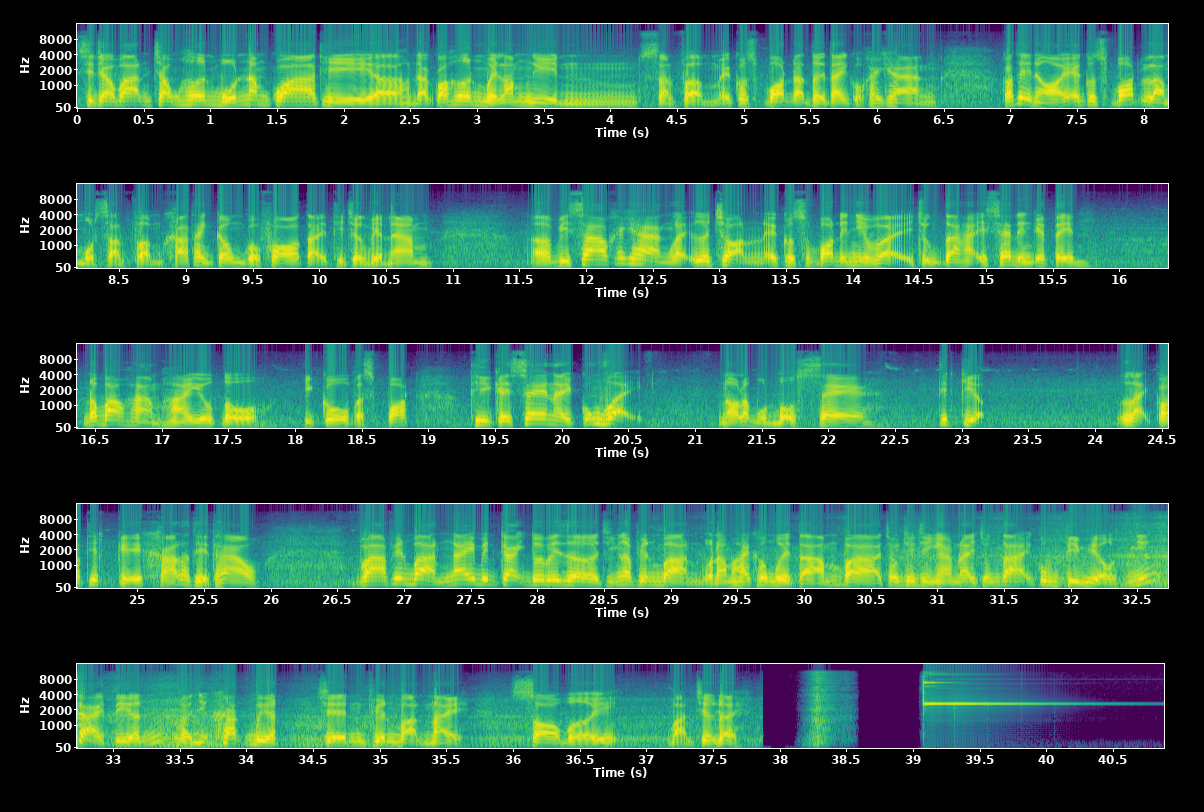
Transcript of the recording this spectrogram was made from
Xin chào bạn, trong hơn 4 năm qua thì ờ, đã có hơn 15.000 sản phẩm EcoSport đã tới tay của khách hàng. Có thể nói EcoSport là một sản phẩm khá thành công của Ford tại thị trường Việt Nam. À, vì sao khách hàng lại ưa chọn EcoSport đến như vậy? Chúng ta hãy xét đến cái tên. Nó bao hàm hai yếu tố Eco và Sport. Thì cái xe này cũng vậy. Nó là một mẫu xe tiết kiệm, lại có thiết kế khá là thể thao. Và phiên bản ngay bên cạnh tôi bây giờ chính là phiên bản của năm 2018 Và trong chương trình ngày hôm nay chúng ta hãy cùng tìm hiểu những cải tiến và những khác biệt trên phiên bản này so với bản trước đây.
